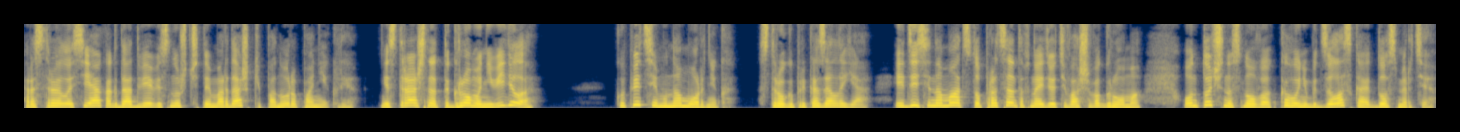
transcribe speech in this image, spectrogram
Расстроилась я, когда две веснушчатые мордашки понуро поникли. «Не страшно, ты грома не видела?» «Купите ему намордник», – строго приказала я. «Идите на мат, сто процентов найдете вашего грома. Он точно снова кого-нибудь заласкает до смерти».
